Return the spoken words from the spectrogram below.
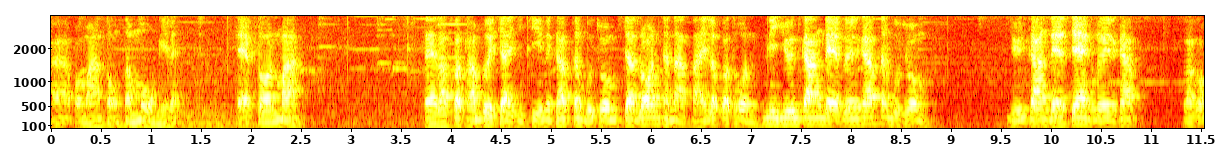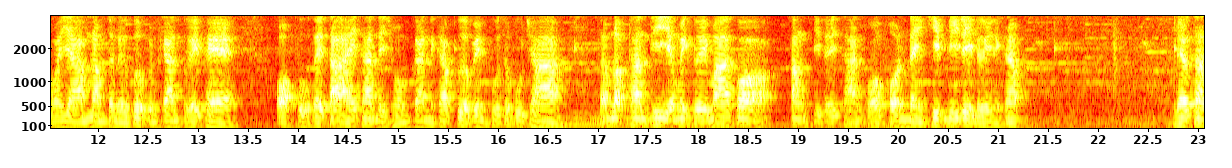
อ่าประมาณสองสามโมงนี่แหละแดดร้อนมาก แต่เราก็ทำด้วยใจจริงๆนะครับท่านผู้ชมจะร้อนขนาดไหนแล้วก็ทน นี่ยืนกลางแดดเลยนะครับท่านผู้ชม ยืนกลางแดดแจ้งเลยนะครับเราก็พยายามนำเสนอเพื่อเป็นการเผยแผ่ออกสู่สายตาให้ท่านได้ชมกันนะครับ เพื่อเป็นพุทธบูชาสำหรับท่านที่ยังไม่เคยมาก็ตั้งจิตอธิษฐานขอพรในคลิปนี้ได้เลยนะครับ แล้วถ้า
